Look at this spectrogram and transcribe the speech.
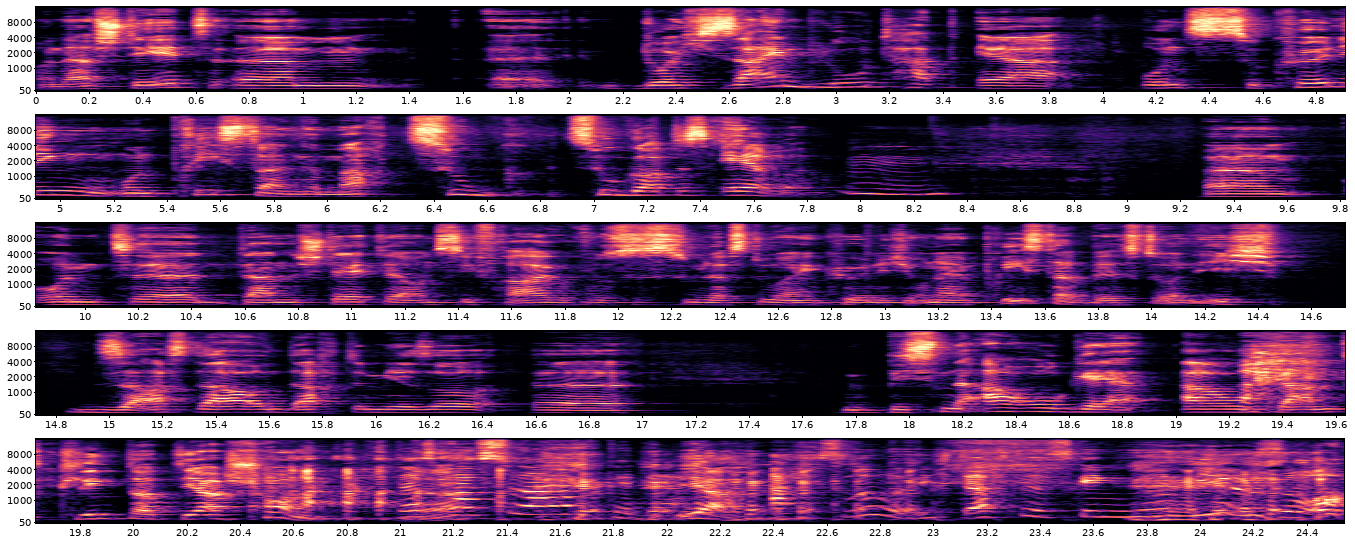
Und da steht, ähm, äh, durch sein Blut hat er uns zu Königen und Priestern gemacht, zu, zu Gottes Ehre. Ähm, und äh, dann stellt er uns die Frage, wusstest du, dass du ein König und ein Priester bist? Und ich saß da und dachte mir so, äh, ein bisschen arroga arrogant klingt das ja schon. Das ne? hast du auch gedacht. Ja. Ach so, ich dachte, es ging nur mir so.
